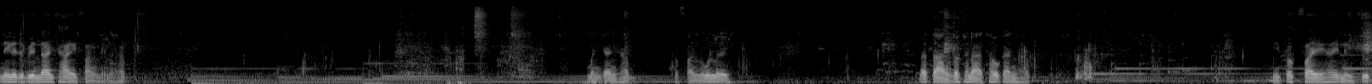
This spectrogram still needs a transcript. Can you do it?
นี่ก็จะเป็นด้านข้างอีกฝั่งหนึ่งนะครับ เหมือนกันครับกับฝั่งนู้นเลย หน้าต่างก็ขนาดเท่ากันครับ มีปลั๊กไฟให้หนึ่งจุด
